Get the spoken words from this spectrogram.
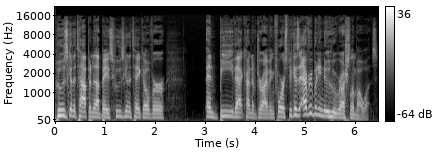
Who's going to tap into that base? Who's going to take over? and be that kind of driving force because everybody knew who Rush Limbaugh was.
